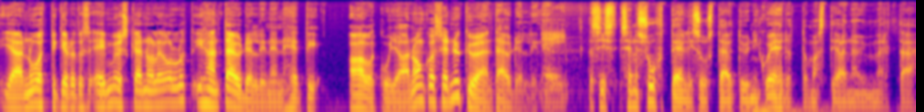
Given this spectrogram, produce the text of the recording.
Ja nuottikirjoitus ei myöskään ole ollut ihan täydellinen heti alkujaan. Onko se nykyään täydellinen? Ei. Siis sen suhteellisuus täytyy niin kuin ehdottomasti aina ymmärtää.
